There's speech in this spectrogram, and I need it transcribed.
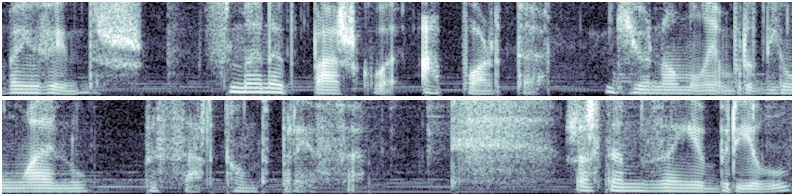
bem-vindos. Semana de Páscoa à porta e eu não me lembro de um ano passar tão depressa. Já estamos em abril,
